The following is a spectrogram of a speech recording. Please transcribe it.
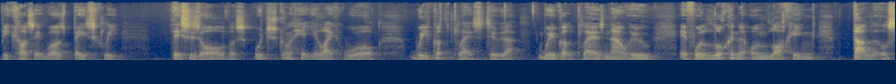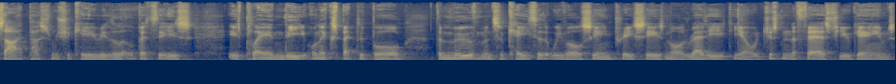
because it was basically this is all of us. We're just going to hit you like a wall. We've got the players to do that. We've got the players now who, if we're looking at unlocking that little side pass from Shaqiri, the little bit that he's, he's playing the unexpected ball, the movements of Keita that we've all seen pre-season already, you know, just in the first few games.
